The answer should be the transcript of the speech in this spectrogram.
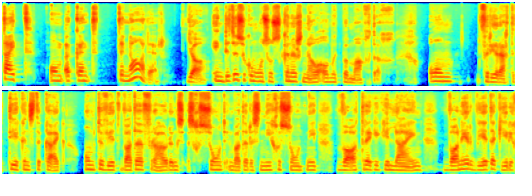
tyd om 'n kind te nader. Ja, en dit is hoekom ons ons kinders nou al moet bemagtig om vir die regte tekens te kyk om te weet watter verhoudings is gesond en watter is nie gesond nie. Waar trek ek die lyn? Wanneer weet ek hierdie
